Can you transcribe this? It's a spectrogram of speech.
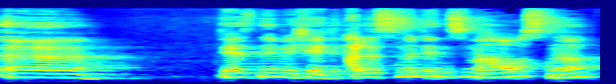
Äh, jetzt nehme ich alles mit in diesem Haus, ne?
